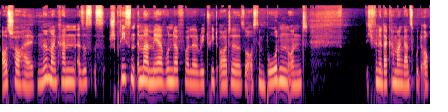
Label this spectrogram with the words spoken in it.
Ausschau halten. Ne? Man kann, also es, es sprießen immer mehr wundervolle Retreat-Orte so aus dem Boden und ich finde, da kann man ganz gut auch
